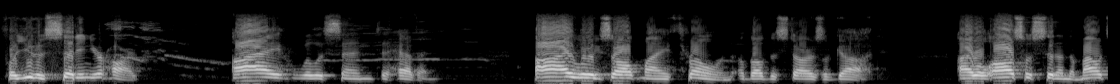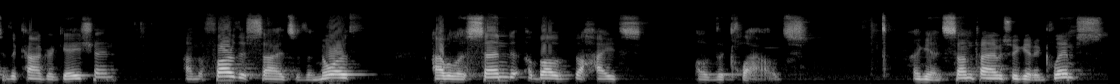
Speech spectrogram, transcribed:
For you have said in your heart, I will ascend to heaven. I will exalt my throne above the stars of God. I will also sit on the mount of the congregation on the farthest sides of the north. I will ascend above the heights of the clouds. Again, sometimes we get a glimpse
